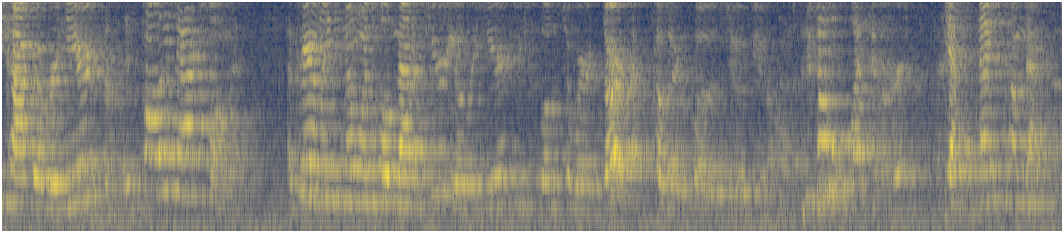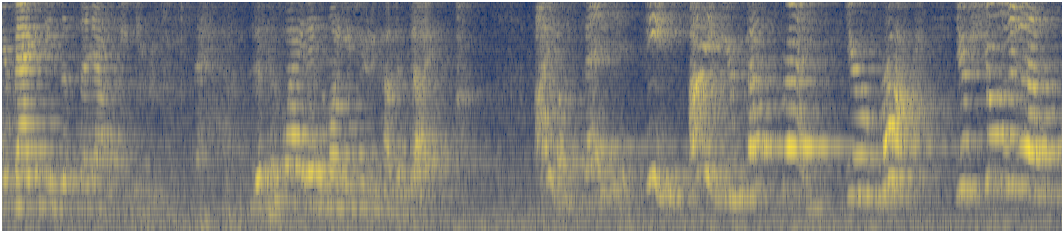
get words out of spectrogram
peacock over here is Polypagamomus. Apparently, no one told Madame Curie over here you're supposed to wear dark colored clothes to a funeral. Oh, whatever. Yeah, nice comeback. Your magazine's upside down, genius. This is why I didn't want you two to come inside. I'm offended. Deej, I am your best friend. Your rock. Your shoulder to...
